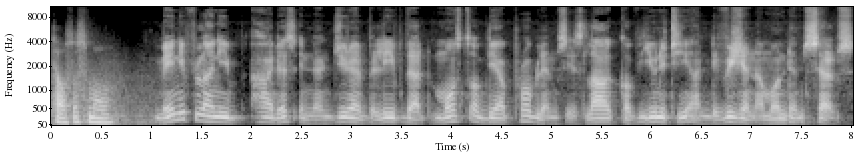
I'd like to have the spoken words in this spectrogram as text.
tells us more. Many Fulani herders in Nigeria believe that most of their problems is lack of unity and division among themselves.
